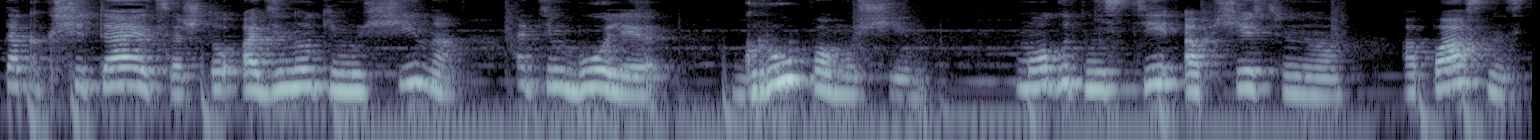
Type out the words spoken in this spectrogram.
так как считается, что одинокий мужчина, а тем более группа мужчин, могут нести общественную опасность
